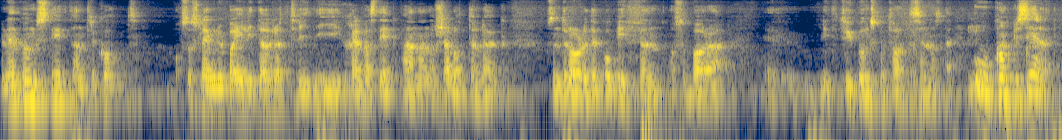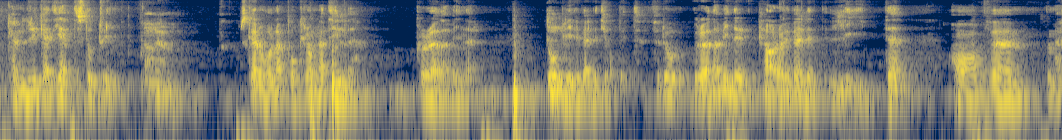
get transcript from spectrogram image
Men en ugnsstekt entrecote och så slänger du bara i lite rött vin i själva stekpannan och schalottenlök. Och sen drar du det på biffen och så bara eh, lite typ ugnspotatis eller något sånt där. Okomplicerat kan du dricka ett jättestort vin. Ja, ja. Ska du hålla på och krångla till det på röda viner, då blir det väldigt jobbigt. För då, röda viner klarar ju väldigt lite av eh, de här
